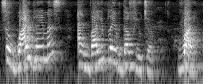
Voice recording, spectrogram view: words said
So why blame us and why you play with the future? Why?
